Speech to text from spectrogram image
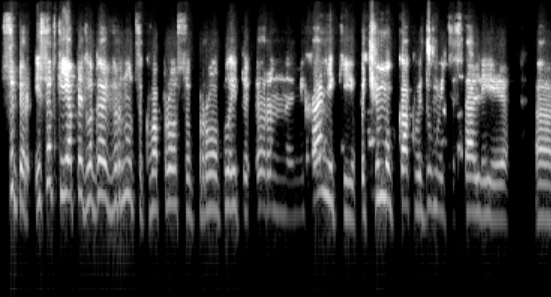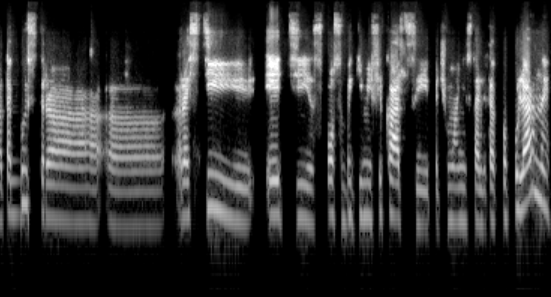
Супер. И все-таки я предлагаю вернуться к вопросу про play to earn механики. Почему, как вы думаете, стали э, так быстро э, расти эти способы геймификации, почему они стали так популярны?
